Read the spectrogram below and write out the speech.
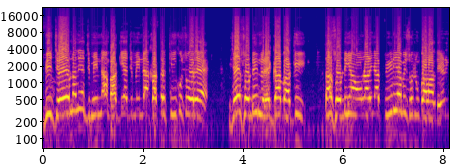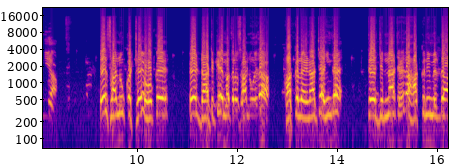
ਵੀ ਜੇ ਉਹਨਾਂ ਦੀਆਂ ਜ਼ਮੀਨਾਂ ਬਾਗੀਆਂ, ਜ਼ਮੀਨਾਂ ਖਾਤਰ ਕੀ ਕੁਝ ਹੋ ਰਿਹਾ ਹੈ, ਜੇ ਤੁਹਾਡੀ ਨਰੇਗਾ ਬਾਗੀ, ਤਾਂ ਤੁਹਾਡੀਆਂ ਆਉਣ ਵਾਲੀਆਂ ਪੀੜ੍ਹੀਆਂ ਵੀ ਤੁਹਾਨੂੰ ਗਾਲਾਂ ਦੇਣਗੀਆਂ। ਇਹ ਸਾਨੂੰ ਇਕੱਠੇ ਹੋ ਕੇ, ਇਹ ਡਟ ਕੇ ਮਤਲਬ ਸਾਨੂੰ ਇਹਦਾ ਹੱਕ ਲੈਣਾ ਚਾਹੀਦਾ ਤੇ ਜਿੰਨਾ ਚਿਰ ਇਹਦਾ ਹੱਕ ਨਹੀਂ ਮਿਲਦਾ,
